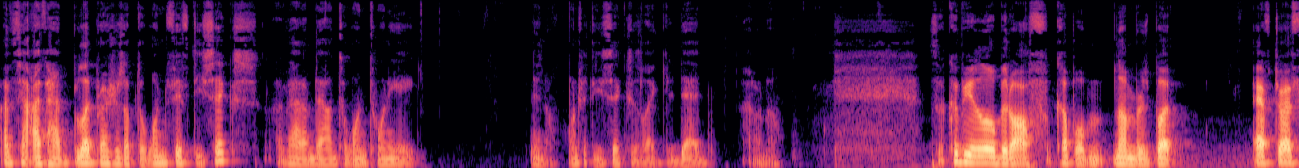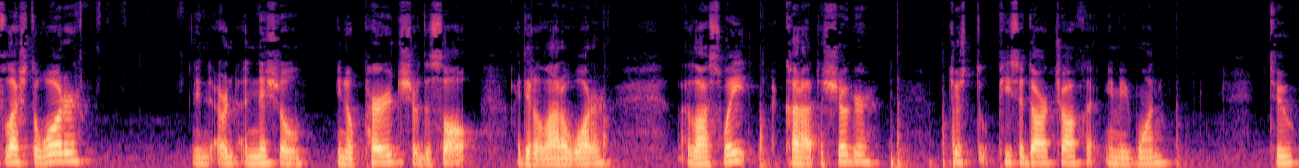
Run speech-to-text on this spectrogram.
I've, I've had blood pressures up to 156. I've had them down to 128. You know, 156 is like you're dead. I don't know. So it could be a little bit off, a couple numbers, but after I flushed the water, in initial, you know, purge of the salt, I did a lot of water. I lost weight. I cut out the sugar. Just a piece of dark chocolate. Give me one, two.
